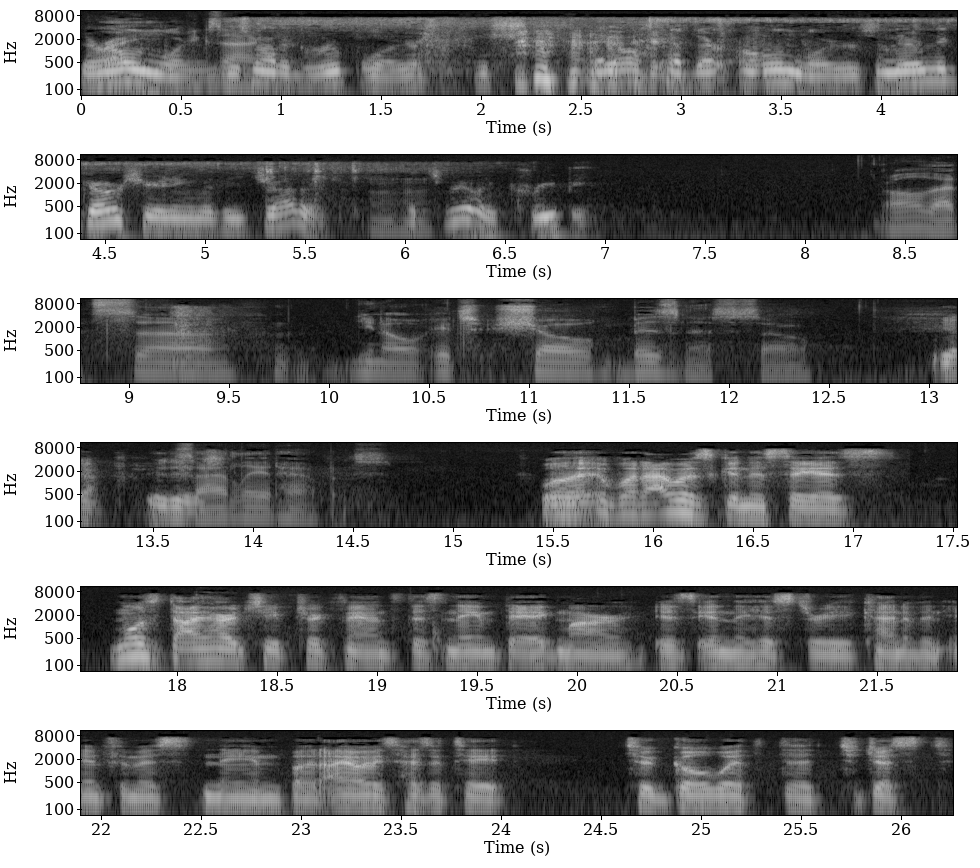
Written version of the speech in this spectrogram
Their Right, own lawyer. exactly. It's not a group lawyer. they all have their own lawyers and they're negotiating with each other. Mm-hmm. It's really creepy. Well, that's uh, you know, it's show business, so Yeah, it is. sadly it happens. Well, what I was gonna say is, most diehard Cheap Trick fans, this name Dagmar is in the history, kind of an infamous name, but I always hesitate to go with the to just,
